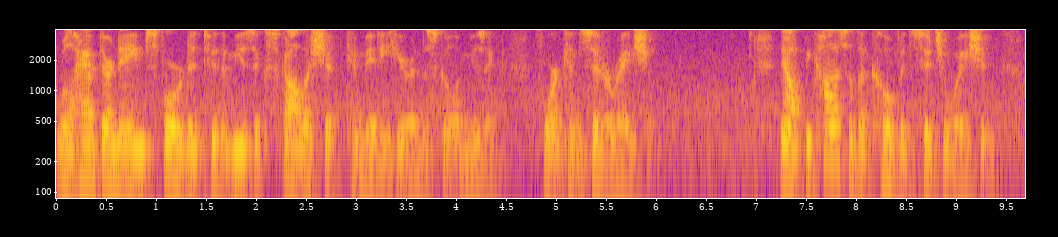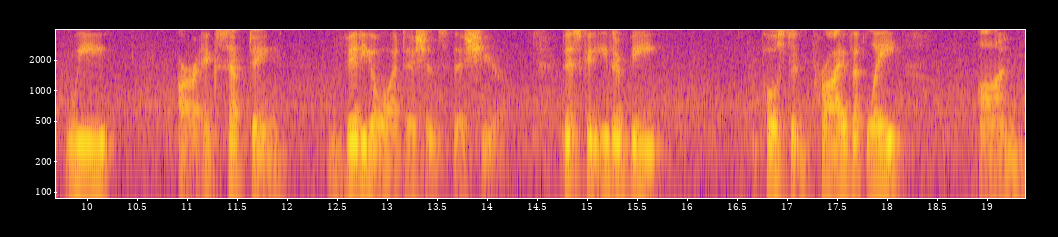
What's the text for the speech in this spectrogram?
will have their names forwarded to the Music Scholarship Committee here in the School of Music for consideration. Now, because of the COVID situation, we are accepting video auditions this year. This could either be posted privately on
